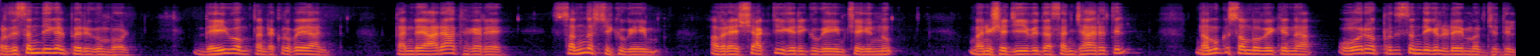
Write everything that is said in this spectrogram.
പ്രതിസന്ധികൾ പെരുകുമ്പോൾ ദൈവം തന്റെ കൃപയാൽ തന്റെ ആരാധകരെ സന്ദർശിക്കുകയും അവരെ ശാക്തീകരിക്കുകയും ചെയ്യുന്നു. മനുഷ്യജീവിത സഞ്ചാരത്തിൽ നമുക്ക് സംഭവിക്കുന്ന ഓരോ പ്രതിസന്ധികളുടെയും മധ്യത്തിൽ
